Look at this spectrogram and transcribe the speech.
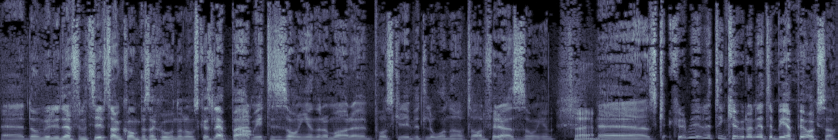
Eh, de vill ju definitivt ha en kompensation om de ska släppa här mitt i säsongen när de har eh, påskrivet låneavtal för hela säsongen. Så. Eh, ska, kan det bli en liten kula ner till BP också?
